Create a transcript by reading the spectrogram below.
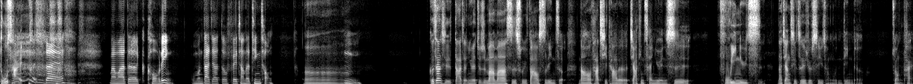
独裁，对，妈妈的口令，我们大家都非常的听从。嗯嗯，可这样其实大家因为就是妈妈是属于发号施令者，然后他其他的家庭成员是福音于此，那这样其实这就是一种稳定的状态。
